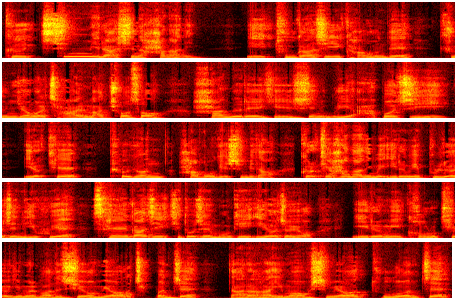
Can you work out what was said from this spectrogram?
그 친밀하신 하나님. 이 두 가지 가운데 균형을 잘 맞춰서 하늘에 계신 우리 아버지 이렇게 표현하고 계십니다. 그렇게 하나님의 이름이 불려진 이후에 세 가지 기도 제목이 이어져요. 이름이 거룩히 여김을 받으시오며 첫 번째 나라가 임하옵시며 두 번째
